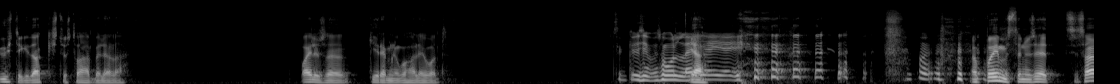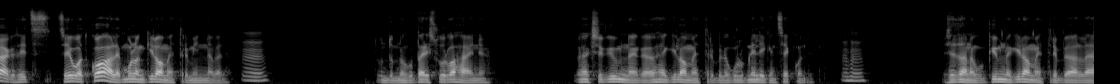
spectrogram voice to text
ühtegi takistust vahepeal ei ole. palju sa kiiremini kohale jõuad? see küsimus mulle, ei, ei, ei no põhimõtteliselt on ju see, et see sajaga sõites, sa jõuad kohale, mul on kilomeeter minna veel mm.. tundub nagu päris suur vahe, on ju. üheksakümnega ühe kilomeetri peale kulub nelikümmend sekundit mm. -hmm ja seda nagu kümne kilomeetri peale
